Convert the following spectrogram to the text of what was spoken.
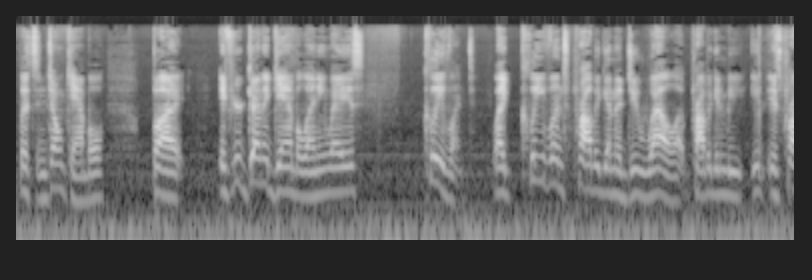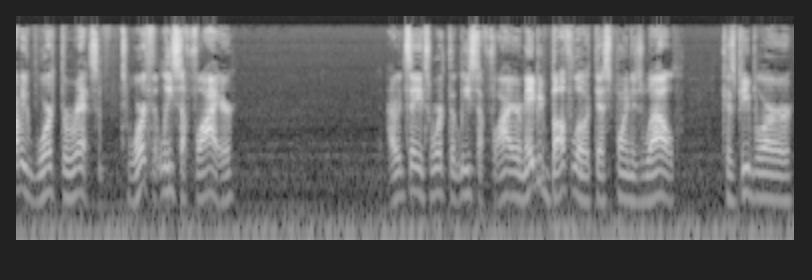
Listen, don't gamble, but if you're gonna gamble anyways, Cleveland. Like Cleveland's probably gonna do well. Uh, probably gonna be. It's probably worth the risk. It's worth at least a flyer. I would say it's worth at least a flyer. Maybe Buffalo at this point as well, because people are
